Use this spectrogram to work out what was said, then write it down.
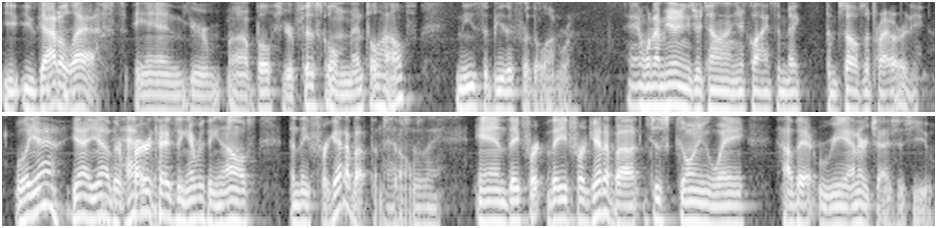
You, you got to last, and your uh, both your physical and mental health needs to be there for the long run. And what I'm hearing is you're telling your clients to make themselves a priority. Well, yeah, yeah, yeah. They're prioritizing to. everything else, and they forget about themselves. Absolutely. And they for, they forget about just going away. How that re-energizes you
